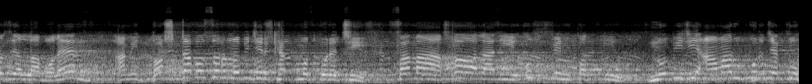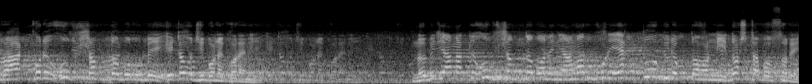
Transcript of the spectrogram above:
রাজিয়াল্লাহ বলেন, আমি দশটা বছর নবীজির খ্যাতমত করেছি। ফামা কাল আলী উফিন কত্তু, নবীজি আমার উপর যে একটু রাগ করে উফ শব্দ বলবে, এটাও জীবনে করেনি। নবীজি আমাকে উপ শব্দ বলেনি, আমার উপরে একটুও বিরক্ত হননি দশটা বছরে।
